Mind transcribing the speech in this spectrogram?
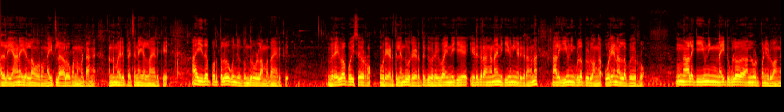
அதில் யானைகள்லாம் வரும். நைட்டில் அலோவ் பண்ண மாட்டாங்க. அந்த மாதிரி பிரச்சனைகள்லாம் இருக்குது இதை பொறுத்தளவு கொஞ்சம் தொந்தரவு இல்லாமல் தான் இருக்குது விரைவாக போய் சேர்றோம். ஒரு இடத்துலேருந்து ஒரு இடத்துக்கு விரைவாக இன்றைக்கி எடுக்கிறாங்கன்னா இன்றைக்கி ஈவினிங் எடுக்கிறாங்கன்னா நாளைக்கு ஈவினிங்குள்ளே போயிடுவாங்க. ஒரே நாளில் போயிடுறோம். நாளைக்கு ஈவினிங் நைட்டுக்குள்ளே அன்லோட் பண்ணிவிடுவாங்க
